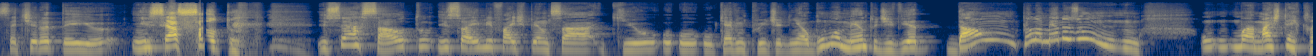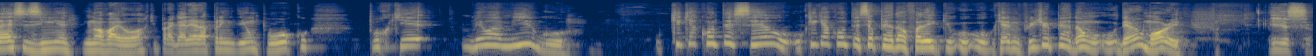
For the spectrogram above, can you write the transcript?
Isso é tiroteio. Isso é assalto. Isso é assalto. Isso aí me faz pensar que o, o, o Kevin Pritchard, em algum momento, devia dar um. pelo menos um. um- um- uma masterclasszinha em Nova York pra galera aprender um pouco. Porque, meu amigo. O que que aconteceu? O que que aconteceu? Perdão, eu falei que o, o Kevin Pritchard, perdão, o Daryl Morey. Isso.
